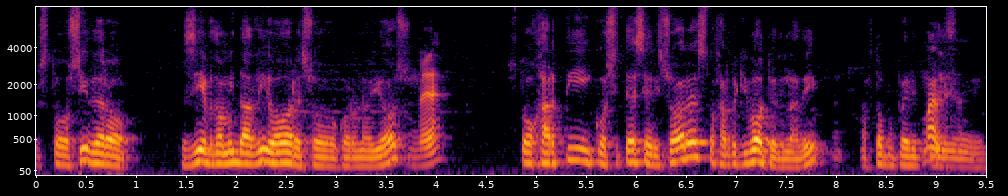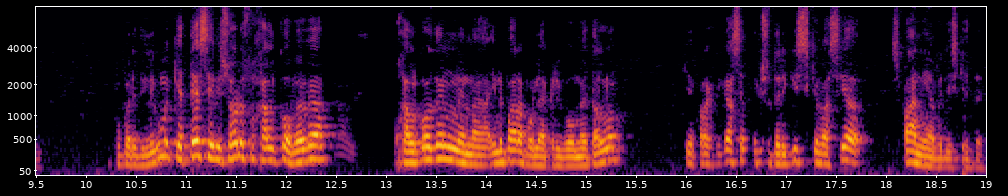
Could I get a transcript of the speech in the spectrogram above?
στο σίδερο ζει 72 ώρες ο κορονοϊός. Ναι. Στο χαρτί 24 ώρες, στο χαρτοκιβώτιο δηλαδή, αυτό που, περι... που περιτυλίγουμε, και 4 ώρες στο χαλκό. Βέβαια, ο χαλκός δεν είναι, ένα... είναι πάρα πολύ ακριβό μέταλλο και πρακτικά σε εξωτερική συσκευασία σπάνια βρίσκεται.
